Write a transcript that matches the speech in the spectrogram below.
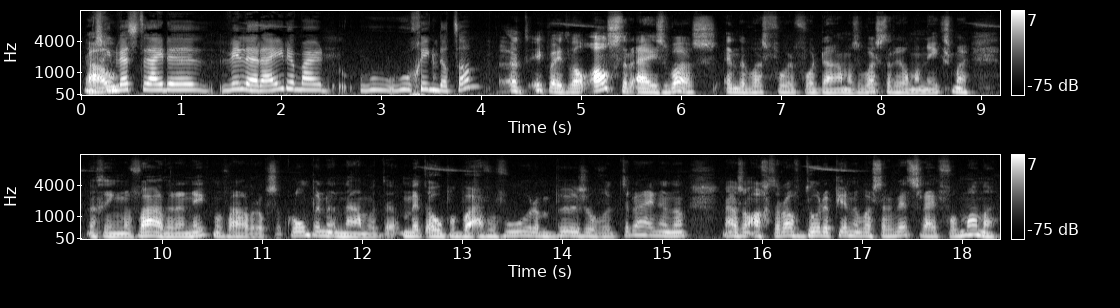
Nou, Misschien wedstrijden willen rijden, maar hoe, hoe ging dat dan? het, ik weet wel, als er ijs was, en er was voor, voor dames was er helemaal niks, maar dan ging mijn vader en ik, mijn vader op zijn klomp en dan namen we met openbaar vervoer een bus of een trein en dan naar zo'n achteraf dorpje en dan was er een wedstrijd voor mannen.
